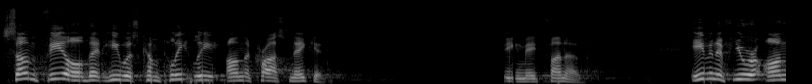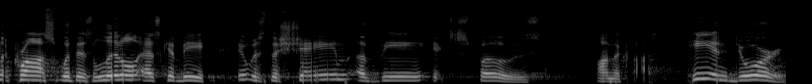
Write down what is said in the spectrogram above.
some feel that he was completely on the cross naked, being made fun of. Even if you were on the cross with as little as can be, it was the shame of being exposed on the cross. He endured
